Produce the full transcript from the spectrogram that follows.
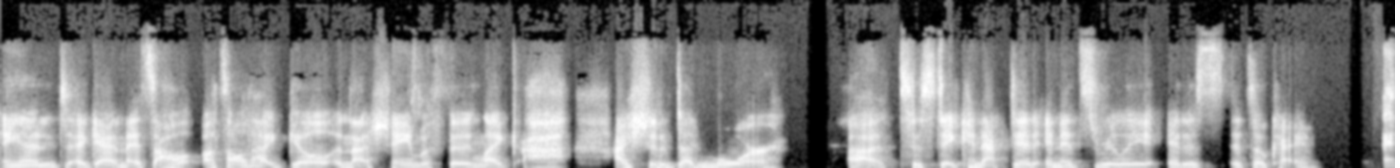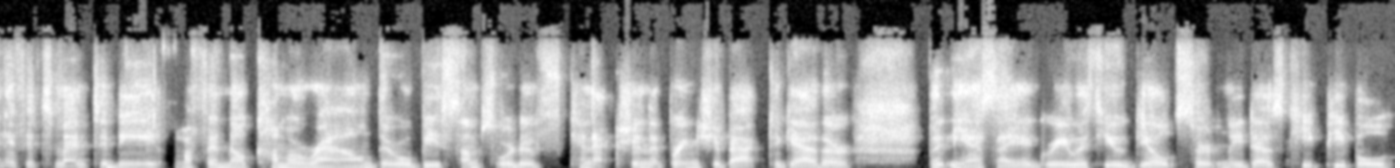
And again it's all it's all that guilt and that shame of feeling like ah i should have done more uh, to stay connected and it's really it is it's okay and if it's meant to be, often they'll come around. There will be some sort of connection that brings you back together. But yes, I agree with you. Guilt certainly does keep people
